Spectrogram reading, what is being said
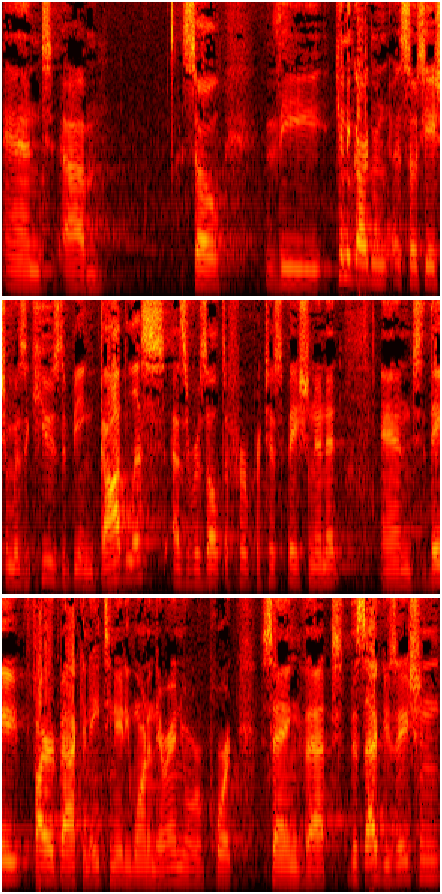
And um, so the Kindergarten Association was accused of being godless as a result of her participation in it, and they fired back in 1881 in their annual report saying that this accusation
